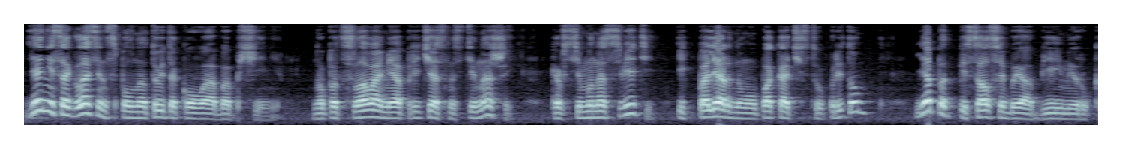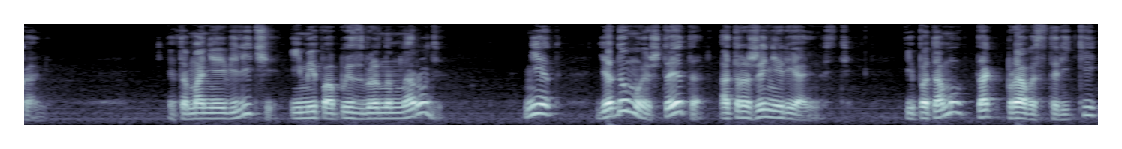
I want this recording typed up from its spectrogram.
Я не согласен с полнотой такого обобщения, но под словами о причастности нашей ко всему на свете и к полярному по качеству притом, я подписался бы обеими руками. Это мания величия и миф об избранном народе? Нет, я думаю, что это отражение реальности. И потому так правы старики,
